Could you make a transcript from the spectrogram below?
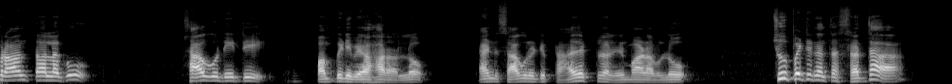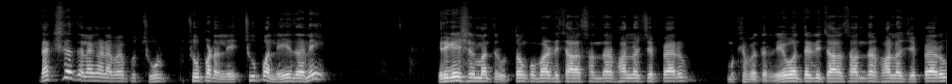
ప్రాంతాలకు సాగునీటి పంపిణీ వ్యవహారాల్లో అండ్ సాగునీటి ప్రాజెక్టుల నిర్మాణంలో చూపెట్టినంత శ్రద్ధ దక్షిణ తెలంగాణ వైపు చూ చూపడలే చూపలేదని ఇరిగేషన్ మంత్రి ఉత్తమ్ కుమార్ రెడ్డి చాలా సందర్భాల్లో చెప్పారు. ముఖ్యమంత్రి రేవంత్ రెడ్డి చాలా సందర్భాల్లో చెప్పారు.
